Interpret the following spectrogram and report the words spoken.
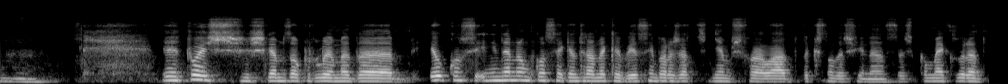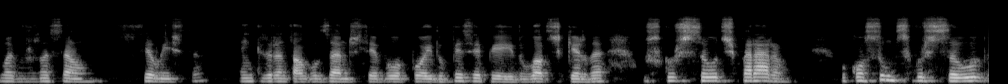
Hum. Depois chegamos ao problema da. Eu consigo, ainda não me consegue entrar na cabeça, embora já tenhamos falado da questão das finanças, como é que durante uma governação socialista, em que durante alguns anos teve o apoio do PCP e do Bloco de Esquerda, os seguros de saúde dispararam. O consumo de seguros de saúde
